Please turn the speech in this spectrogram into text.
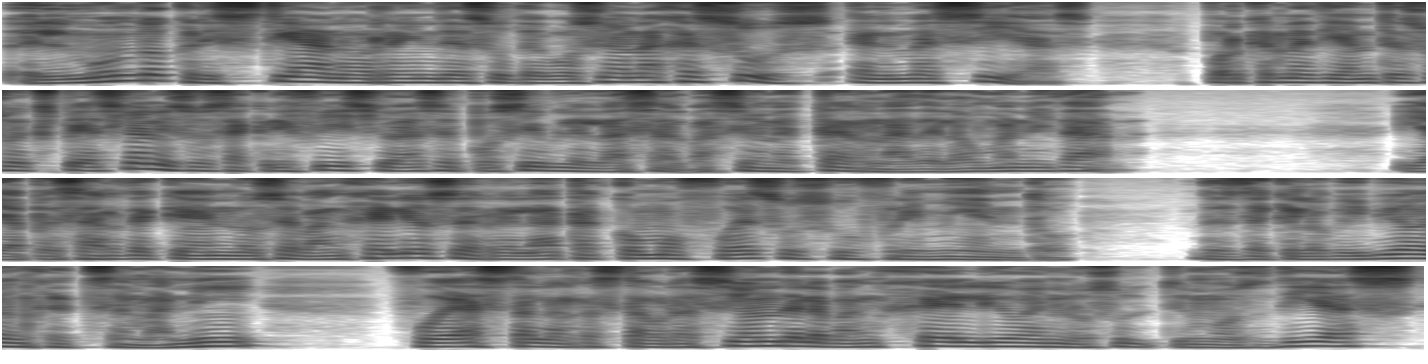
El mundo cristiano rinde su devoción a Jesús, el Mesías, porque mediante su expiación y su sacrificio hace posible la salvación eterna de la humanidad. Y a pesar de que en los evangelios se relata cómo fue su sufrimiento, desde que lo vivió en Getsemaní, fue hasta la restauración del evangelio en los últimos días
